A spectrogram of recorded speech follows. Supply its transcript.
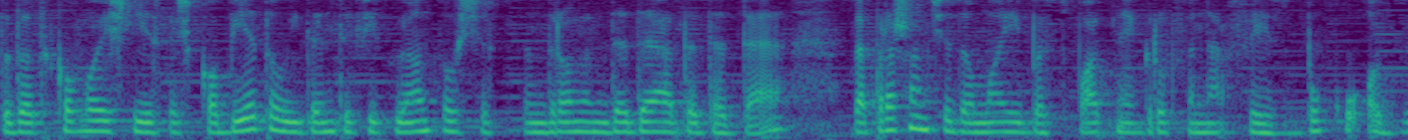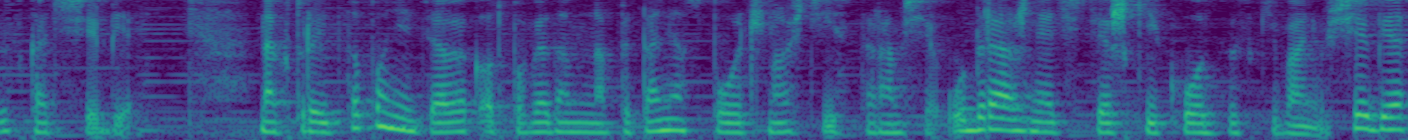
Dodatkowo, jeśli jesteś kobietą identyfikującą się z syndromem DDA-DDD, zapraszam Cię do mojej bezpłatnej grupy na Facebooku Odzyskać siebie, na której co poniedziałek odpowiadam na pytania społeczności i staram się udrażniać ścieżki ku odzyskiwaniu siebie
